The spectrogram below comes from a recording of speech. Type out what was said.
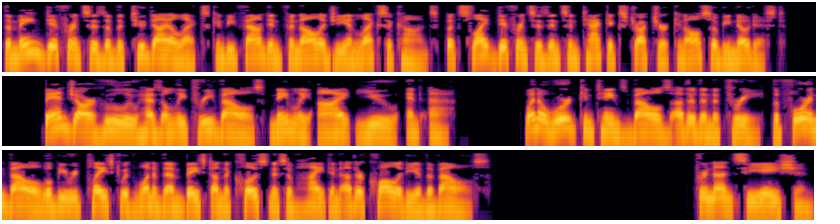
The main differences of the two dialects can be found in phonology and lexicons, but slight differences in syntactic structure can also be noticed. Banjar Hulu has only three vowels, namely i, u, and a. When a word contains vowels other than the three, the foreign vowel will be replaced with one of them based on the closeness of height and other quality of the vowels. Pronunciation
